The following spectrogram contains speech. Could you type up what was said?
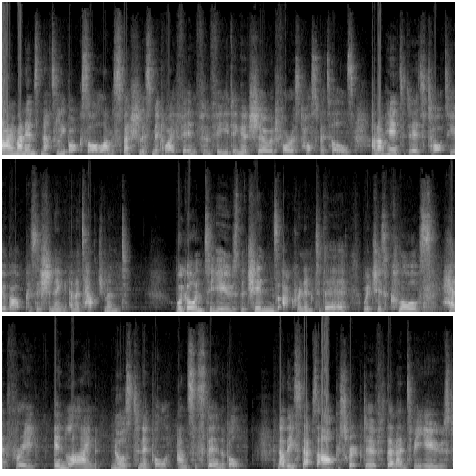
Hi, my name's Natalie Boxall. I'm a specialist midwife for infant feeding at Sherwood Forest Hospitals and I'm here today to talk to you about positioning and attachment. We're going to use the CHINS acronym today, which is close, head free, in line, nose to nipple and sustainable. Now these steps aren't prescriptive, they're meant to be used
